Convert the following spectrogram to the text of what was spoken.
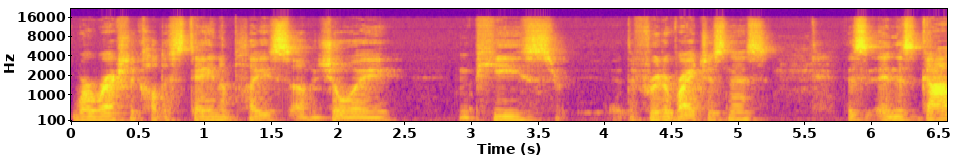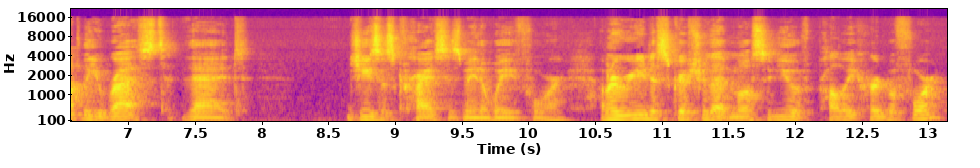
where we're actually called to stay in a place of joy and peace, the fruit of righteousness, this in this godly rest that Jesus Christ has made a way for. I'm going to read a scripture that most of you have probably heard before.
